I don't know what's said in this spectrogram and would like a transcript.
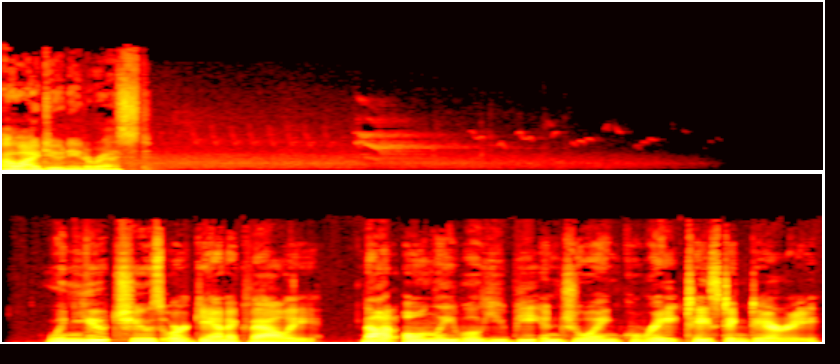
Oh, I do need a rest. When you choose Organic Valley, not only will you be enjoying great tasting dairy,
